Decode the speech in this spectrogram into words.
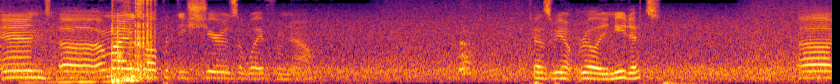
And uh, I might as well put these shears away from now. Because we don't really need it. Uh,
